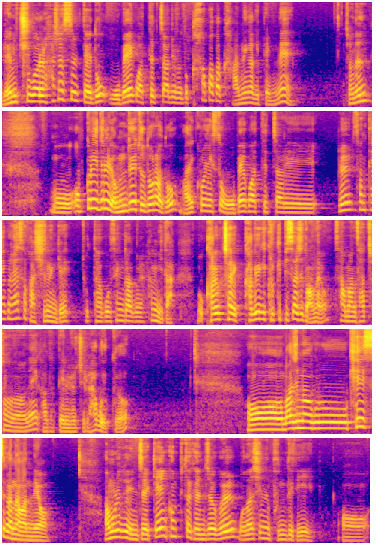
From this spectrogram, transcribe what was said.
램 추가를 하셨을 때도 500W짜리로도 커버가 가능하기 때문에 저는 뭐 업그레이드를 염두에 두더라도 마이크로닉스 500W짜리 를 선택을 해서 가시는 게 좋다고 생각을 합니다. 뭐 가격 차이 가격이 그렇게 비싸지도 않아요. 44,000원의 가격대를 유지를 하고 있고요. 어, 마지막으로 케이스가 남았네요. 아무래도 이제 게임 컴퓨터 견적을 원하시는 분들이 어,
